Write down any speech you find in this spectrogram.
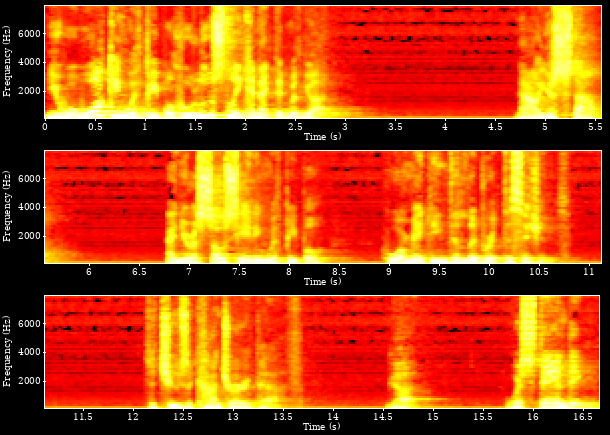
you were walking with people who loosely connected with God. Now you stop and you're associating with people who are making deliberate decisions to choose a contrary path. God. We're standing.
